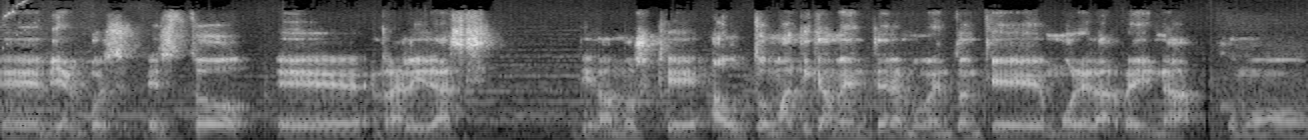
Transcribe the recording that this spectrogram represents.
Eh, bien, pues esto eh, en realidad digamos que automáticamente en el momento en que muere la reina, como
